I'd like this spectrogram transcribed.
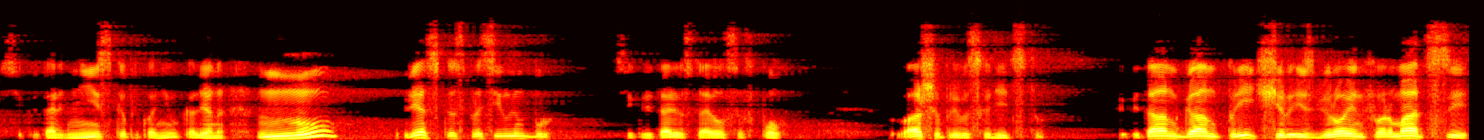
Секретарь низко преклонил колено. «Ну?» — резко спросил Индбург. Секретарь уставился в пол. «Ваше превосходительство, капитан Ган Притчер из Бюро информации,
